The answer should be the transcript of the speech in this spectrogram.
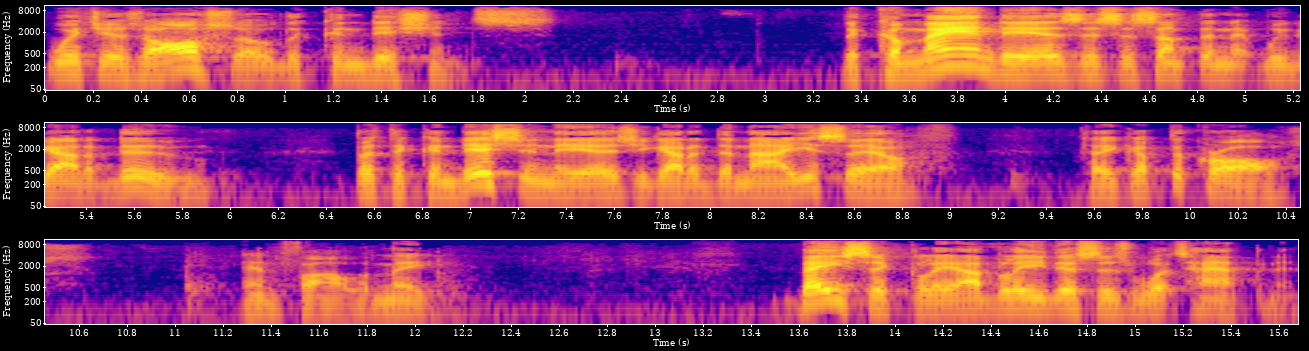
which is also the conditions. The command is this is something that we've got to do, but the condition is you got to deny yourself, take up the cross, and follow me. Basically, I believe this is what's happening.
